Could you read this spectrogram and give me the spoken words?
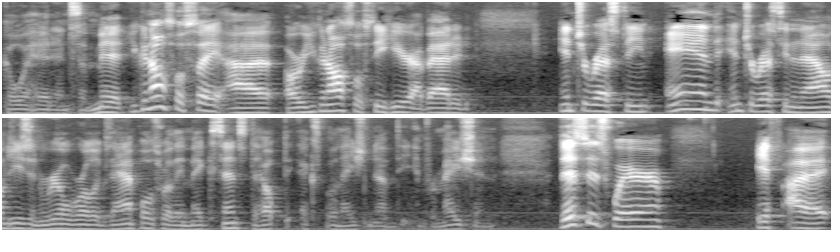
go ahead and submit. You can also say, I, or you can also see here, I've added interesting and interesting analogies and real world examples where they make sense to help the explanation of the information. This is where if I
